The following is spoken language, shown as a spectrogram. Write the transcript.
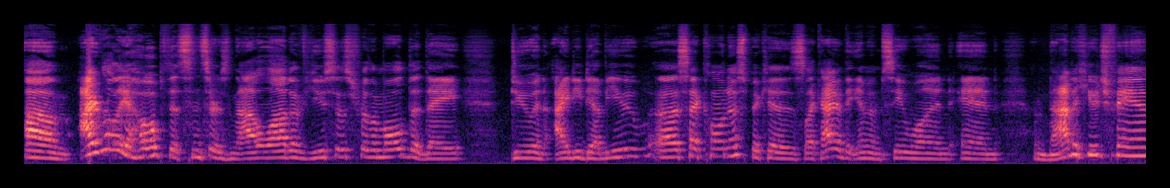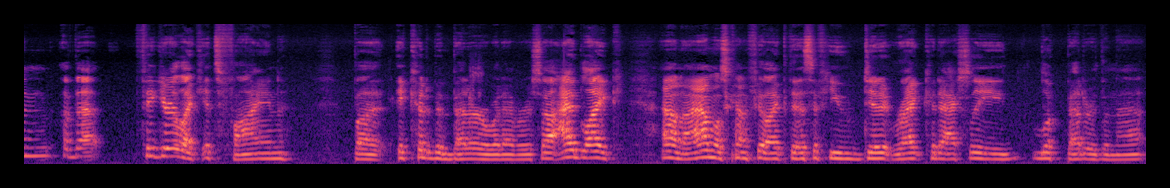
Um, I really hope that since there's not a lot of uses for the mold, that they do an IDW uh, Cyclonus because like I have the MMC one and I'm not a huge fan of that figure. Like it's fine, but it could have been better or whatever. So I'd like. I don't know. I almost kind of feel like this, if you did it right, could actually look better than that.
